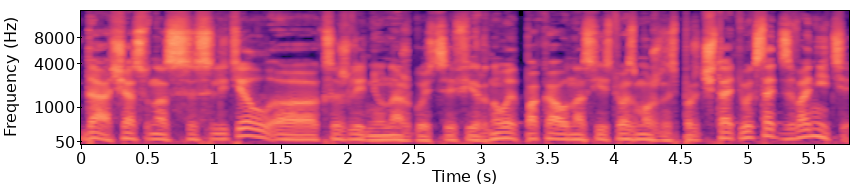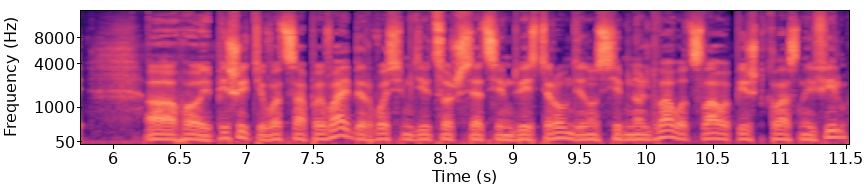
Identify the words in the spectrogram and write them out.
Да, сейчас у нас слетел, э, к сожалению, наш гость эфир. Но пока у нас есть возможность прочитать. Вы, кстати, звоните. Э, пишите в WhatsApp и Viber 8 967 200 ровно 9702. Вот Слава пишет классный фильм.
